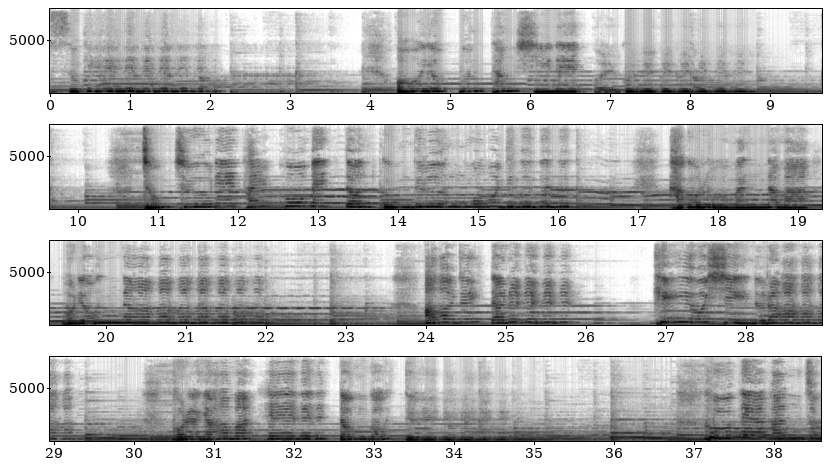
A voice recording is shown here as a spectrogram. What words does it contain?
속에 어여쁜 당신의 얼굴. 청춘의 달콤했던 꿈들은 모두 과거로만 남아 버렸나. 아들 딸을 키 우시느라. 버려야만 했던 것들. 후회한 적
